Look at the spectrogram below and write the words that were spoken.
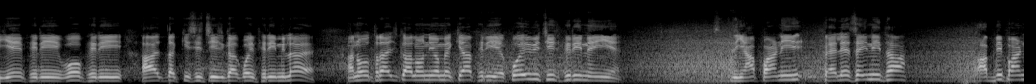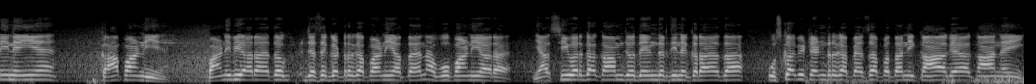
ये, फ्री वो, फ्री आज तक किसी चीज़ का कोई फ्री मिला है? अनऑथराइज कॉलोनियों में क्या फ्री है? कोई भी चीज़ फ्री नहीं है। यहाँ पानी पहले से ही नहीं था, अब भी पानी नहीं है। कहाँ पानी है? पानी भी आ रहा है तो जैसे गटर का पानी आता है ना, वो पानी आ रहा है। यहाँ सीवर का काम जो देवेंद्र जी ने कराया था, उसका भी टेंडर का पैसा पता नहीं कहाँ गया, कहाँ नहीं।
